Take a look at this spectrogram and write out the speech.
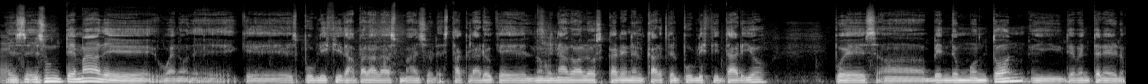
Es, es un tema de, bueno, de que es publicidad para las mayores. Está claro que el nominado al Oscar en el cartel publicitario pues ah, vende un montón y deben tener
